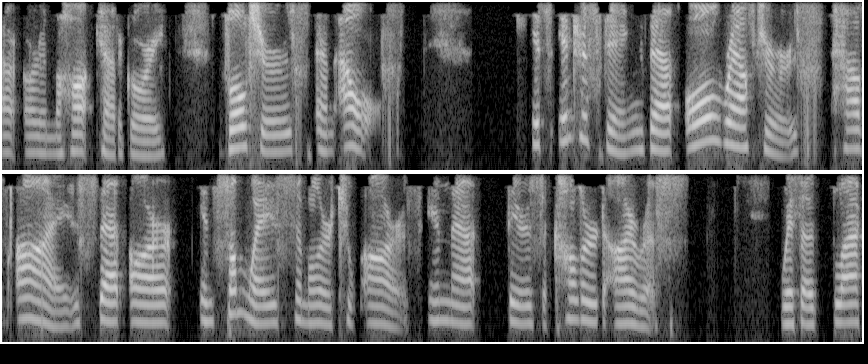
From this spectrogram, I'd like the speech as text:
are, are in the hawk category, vultures, and owls. It's interesting that all raptors have eyes that are in some ways similar to ours, in that there's a colored iris with a black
